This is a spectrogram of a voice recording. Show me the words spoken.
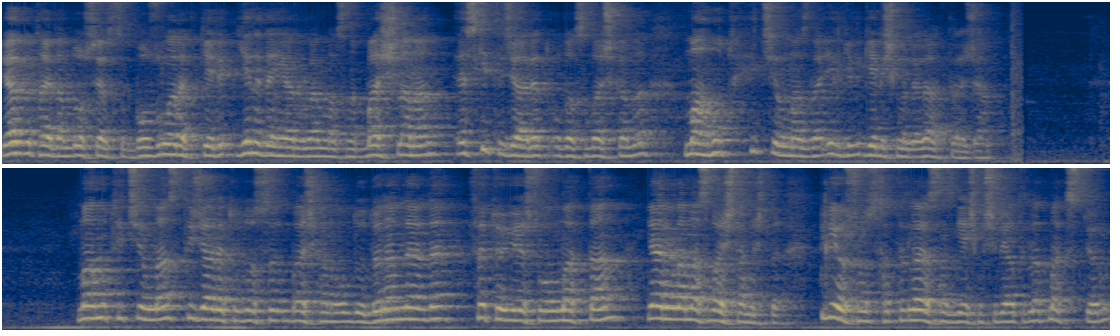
Yargıtay'dan dosyası bozularak gelip yeniden yargılanmasına başlanan eski Ticaret Odası Başkanı Mahmut Hiç Yılmaz'la ilgili gelişmeleri aktaracağım. Mahmut Hiç Yılmaz Ticaret Odası Başkanı olduğu dönemlerde FETÖ üyesi olmaktan yargılaması başlamıştı. Biliyorsunuz hatırlarsınız geçmişi bir hatırlatmak istiyorum.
